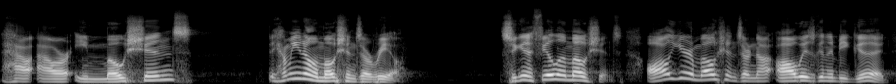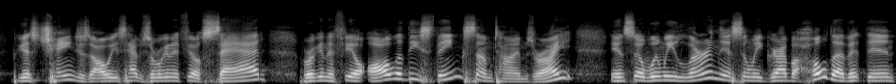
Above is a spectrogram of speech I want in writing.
how our emotions how many know emotions are real? So you're going to feel emotions. All your emotions are not always going to be good because change is always happening. So we're going to feel sad. We're going to feel all of these things sometimes, right? And so when we learn this and we grab a hold of it, then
